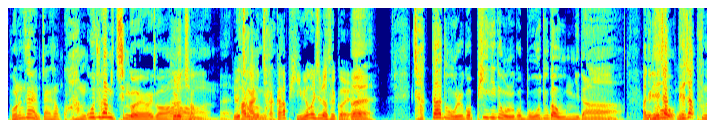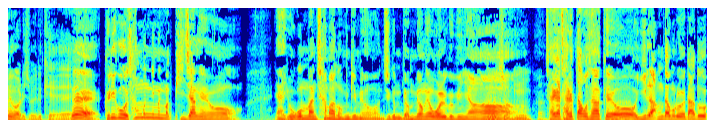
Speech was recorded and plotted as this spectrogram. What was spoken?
보는 사람 입장에선 광고주가 미친 거예요, 이거. 그렇죠. 네, 자- 그겁니다. 작가가 비명을 질렀을 거예요. 네. 작가도 울고 PD도 울고 모두가 웁니다. 아니 내, 작, 내 작품에 말이죠 이렇게. 네. 그리고 상무님은 막 비장해요. 야, 요것만 참아 넘기면 지금 몇 명의 월급이냐. 그렇죠. 음. 자기가 잘했다고 생각해요. 일을 앙담으로 해요. 나도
